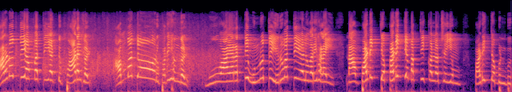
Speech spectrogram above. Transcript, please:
அறுநூத்தி ஐம்பத்தி எட்டு பாடல்கள் ஐம்பத்தோரு பதிகங்கள். மூவாயிரத்தி முன்னூத்தி இருபத்தி ஏழு வரிகளை நாம் படிக்க படிக்க பக்தி கொள்ளச் செய்யும். படித்த பின்பு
